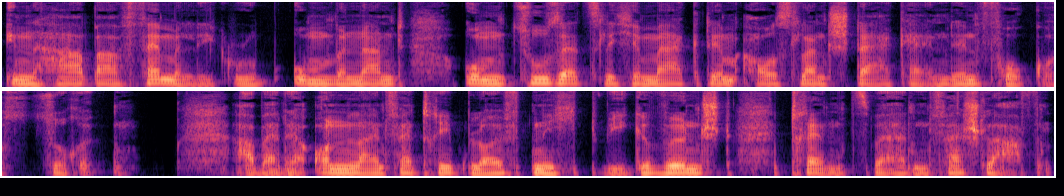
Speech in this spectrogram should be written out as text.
in Haber Family Group umbenannt, um zusätzliche Märkte im Ausland stärker in den Fokus zu rücken. Aber der Online-Vertrieb läuft nicht wie gewünscht, Trends werden verschlafen.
